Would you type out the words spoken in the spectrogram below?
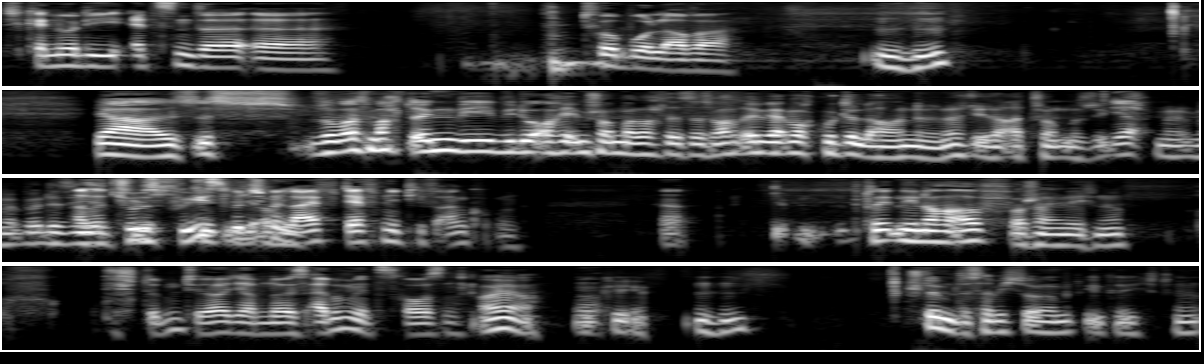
Ich kenne nur die ätzende äh, Turbo Lover. Mhm. Ja, es ist, sowas macht irgendwie, wie du auch eben schon mal dachtest, das macht irgendwie einfach gute Laune, ne, diese Art von Musik. Ja. Man, man würde sie Also Judas Priest würde ich mir live definitiv angucken. auf- Treten die noch auf? Wahrscheinlich, ne? Bestimmt, ja. Die haben ein neues Album jetzt draußen. Ah ja, okay. Mhm. Stimmt, das habe ich sogar mitgekriegt, ja.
